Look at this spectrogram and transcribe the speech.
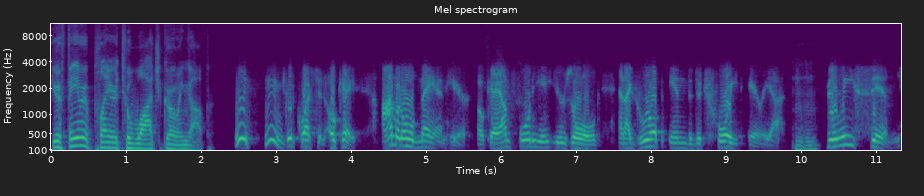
your favorite player to watch growing up? Hmm, hmm, good question. Okay. I'm an old man here. Okay. I'm 48 years old and I grew up in the Detroit area. hmm Billy Sims,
